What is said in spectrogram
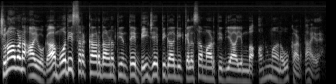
ಚುನಾವಣಾ ಆಯೋಗ ಮೋದಿ ಸರ್ಕಾರದ ಅಣತಿಯಂತೆ ಬಿಜೆಪಿಗಾಗಿ ಕೆಲಸ ಮಾಡ್ತಿದೆಯಾ ಎಂಬ ಅನುಮಾನವೂ ಕಾಡ್ತಾ ಇದೆ.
